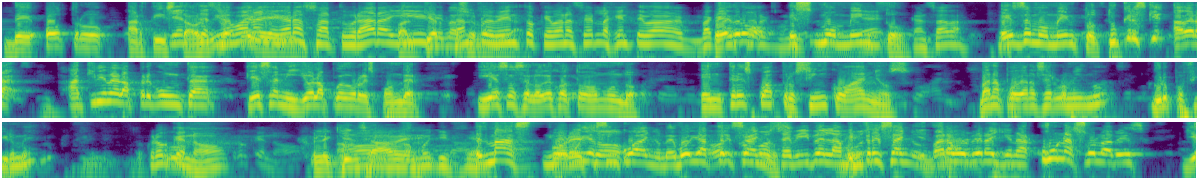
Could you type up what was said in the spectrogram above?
de otro artista. Se van a llegar a saturar ahí de tanto evento que van a hacer, la gente va, va a Pedro, es momento. Eh, cansada. Es de momento. ¿Tú crees que, a ver, aquí viene la pregunta que esa ni yo la puedo responder y esa se lo dejo a todo el mundo. En tres, cuatro, cinco años, ¿van a poder hacer lo mismo? ¿Grupo firme? creo que no. Creo que no. ¿Quién sabe? Es más, me voy a cinco años, me voy a tres años. Se vive la en tres años van a volver a llenar una sola vez. Y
